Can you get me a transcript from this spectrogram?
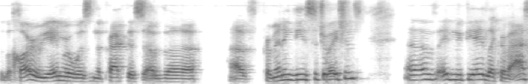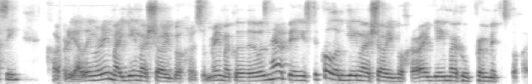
the Bechar, Rav Yemer was in the practice of uh, of permitting these situations of Mipiaid, like Rav Asi. So Marima clearly wasn't happy and used to call him Yemer Shari Bukhar, right? Yemer who permits Bukhar.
